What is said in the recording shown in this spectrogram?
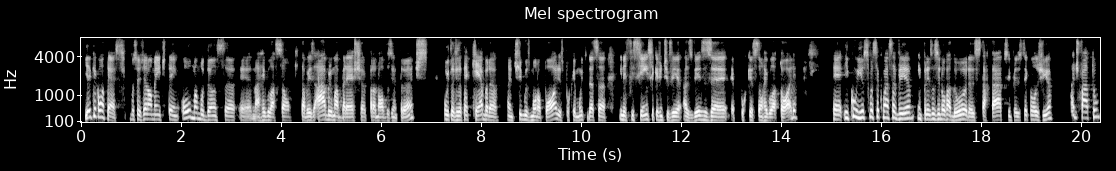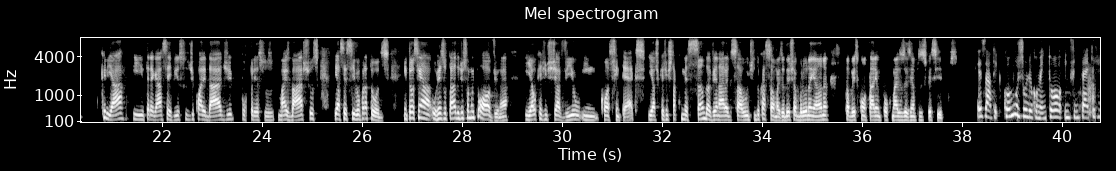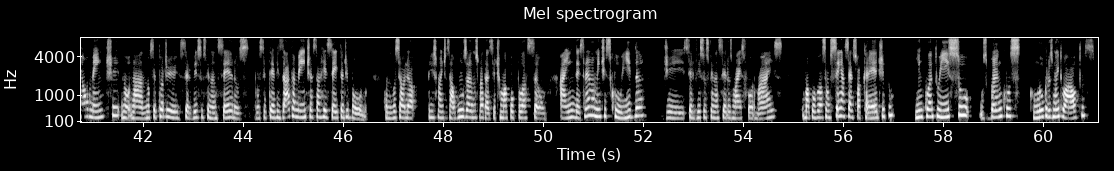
E aí o que acontece? Você geralmente tem ou uma mudança é, na regulação que talvez abre uma brecha para novos entrantes, muitas vezes até quebra antigos monopólios, porque muito dessa ineficiência que a gente vê às vezes é, é por questão regulatória. É, e com isso você começa a ver empresas inovadoras, startups, empresas de tecnologia, a de fato criar e entregar serviços de qualidade por preços mais baixos e acessível para todos. Então, assim, a, o resultado disso é muito óbvio, né? E é o que a gente já viu em, com as fintechs, e acho que a gente está começando a ver na área de saúde e educação, mas eu deixo a Bruna e a Ana talvez contarem um pouco mais os exemplos específicos. Exato. E como o Júlio comentou, em fintech, realmente, no, na, no setor de serviços financeiros, você teve exatamente essa receita de bolo. Quando você olha, principalmente assim, alguns anos para trás, você tinha uma população ainda extremamente excluída de serviços financeiros mais formais, uma população sem acesso a crédito, enquanto isso, os bancos com lucros muito altos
